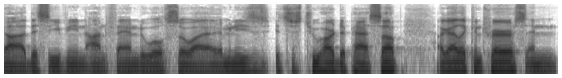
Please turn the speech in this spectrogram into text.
uh, this evening on fanduel. So uh, i mean he's it's just too hard to pass up. A guy like contreras and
